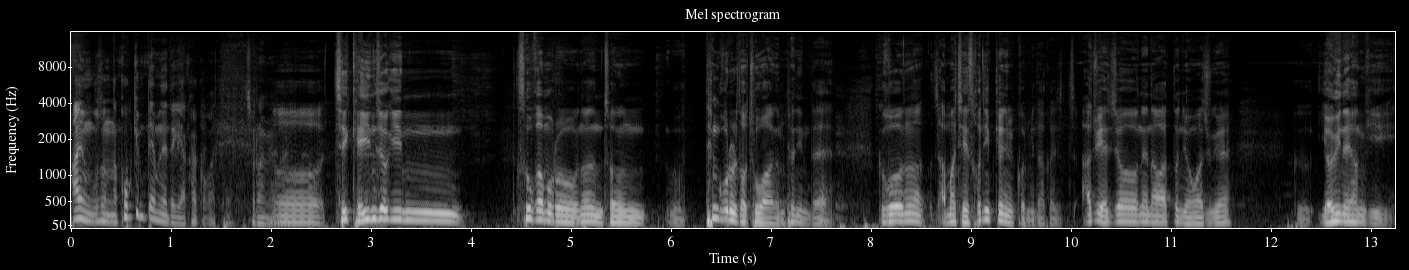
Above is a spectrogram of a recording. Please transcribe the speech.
아니 무슨 나 콧김 때문에 되게 약할 것 같아. 저러면. 어, 제 개인적인 소감으로는 저는 뭐 탱고를 더 좋아하는 편인데 그거는 아마 제 선입견일 겁니다. 그 아주 예전에 나왔던 영화 중에 그 여인의 향기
